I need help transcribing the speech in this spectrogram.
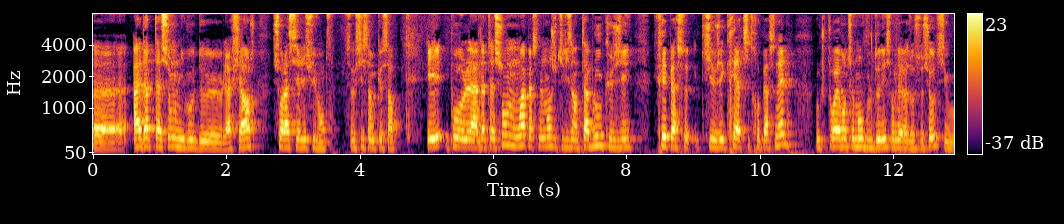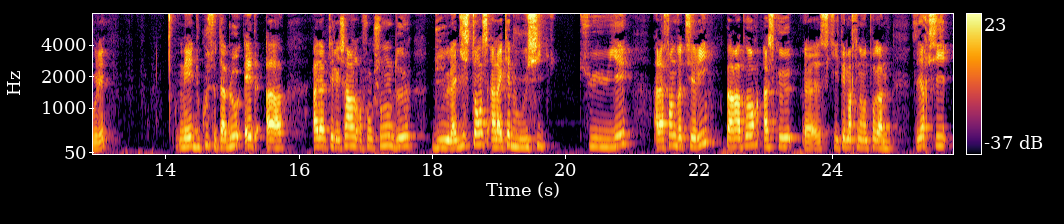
euh, adaptation au niveau de la charge sur la série suivante. C'est aussi simple que ça. Et pour l'adaptation, moi personnellement, j'utilise un tableau que j'ai créé, à titre personnel. Donc je pourrais éventuellement vous le donner sur mes réseaux sociaux si vous voulez. Mais du coup, ce tableau aide à adapter les charges en fonction de, de la distance à laquelle vous vous situez à la fin de votre série par rapport à ce que euh, ce qui était marqué dans votre programme. C'est-à-dire que si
